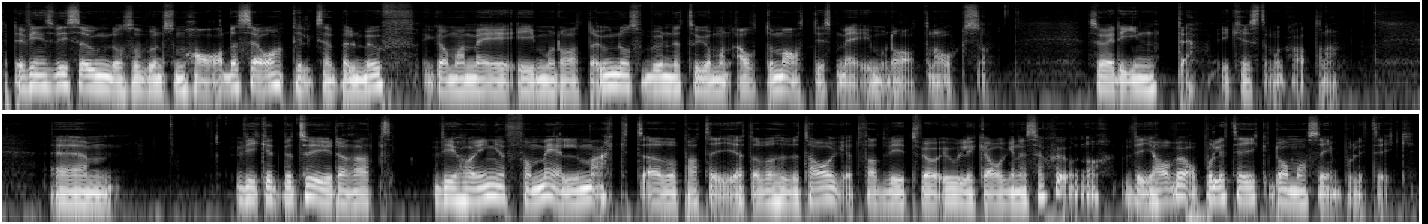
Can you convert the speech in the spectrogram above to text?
Det finns vissa ungdomsförbund som har det så, till exempel MUF. Går man med i Moderata ungdomsförbundet så går man automatiskt med i Moderaterna också. Så är det inte i Kristdemokraterna. Ehm, vilket betyder att vi har ingen formell makt över partiet överhuvudtaget för att vi är två olika organisationer. Vi har vår politik, de har sin politik.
